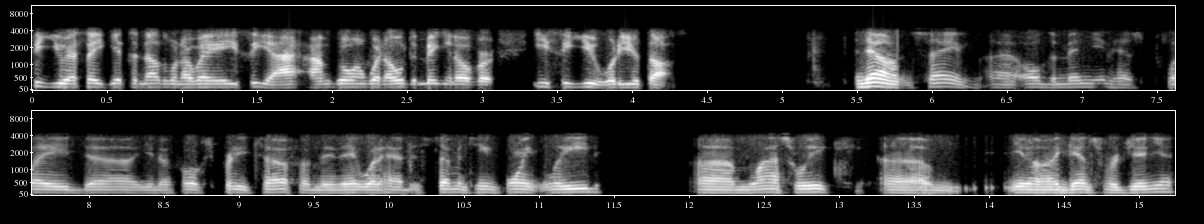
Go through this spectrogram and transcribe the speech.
CUSA gets another one over AAC. I, I'm going with Old Dominion over ECU. What are your thoughts? No, same. Uh, Old Dominion has played, uh, you know, folks pretty tough. I mean, they would have had a 17 point lead um, last week, um, you know, against Virginia,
